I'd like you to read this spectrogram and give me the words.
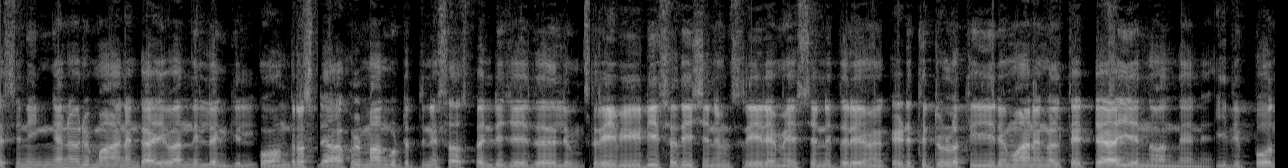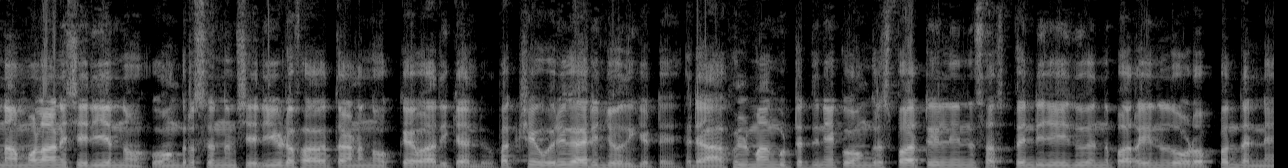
കേസിന് ഇങ്ങനെ ഒരു മാനം കൈവന്നില്ലെങ്കിൽ കോൺഗ്രസ് രാഹുൽ മാങ്കുട്ടത്തിനെ സസ്പെൻഡ് ചെയ്തതിലും ശ്രീ വി ഡി സതീശനും ശ്രീ രമേശ് ചെന്നിത്തലയും എടുത്തിട്ടുള്ള തീരുമാനങ്ങൾ തെറ്റായി എന്ന് വന്നേനെ. ഇതിപ്പോ നമ്മളാണ് ശരിയെന്നോ കോൺഗ്രസ് എന്നും ശരിയുടെ ഭാഗത്താണെന്നോ ഒക്കെ വാദിക്കാമല്ലോ പക്ഷെ ഒരു കാര്യം ചോദിക്കട്ടെ. രാഹുൽ മാങ്കുട്ടത്തിനെ കോൺഗ്രസ് പാർട്ടിയിൽ നിന്ന് സസ്പെൻഡ് ചെയ്തു എന്ന് പറയുന്നതോടൊപ്പം തന്നെ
